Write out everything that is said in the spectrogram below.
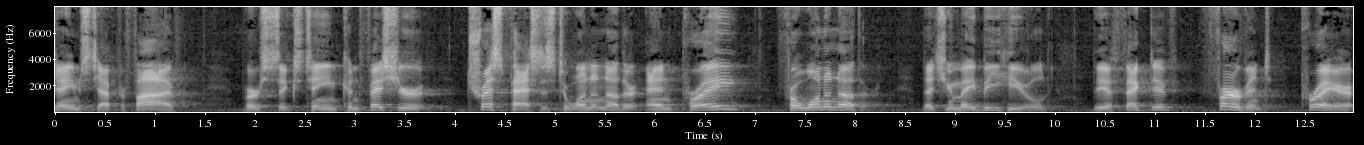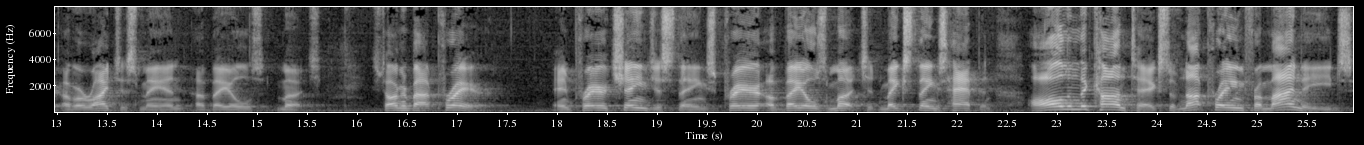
James chapter 5 verse 16 confess your trespasses to one another and pray for one another that you may be healed. The effective, fervent prayer of a righteous man avails much. He's talking about prayer, and prayer changes things. Prayer avails much, it makes things happen. All in the context of not praying for my needs,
